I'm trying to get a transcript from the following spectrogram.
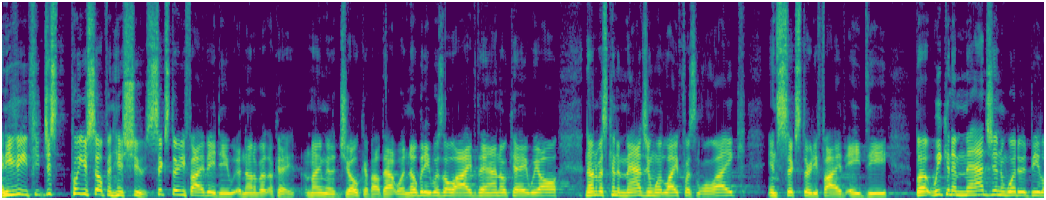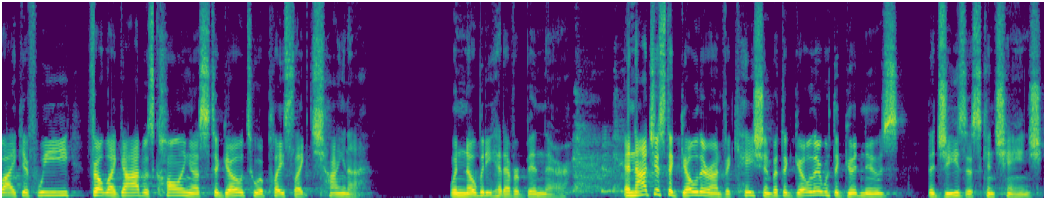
And if you, if you, just put yourself in his shoes, 635 AD, none of us, okay, I'm not even going to joke about that one. Nobody was alive then, okay? We all, none of us can imagine what life was like in 635 AD, but we can imagine what it would be like if we felt like God was calling us to go to a place like China when nobody had ever been there. And not just to go there on vacation, but to go there with the good news that Jesus can change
